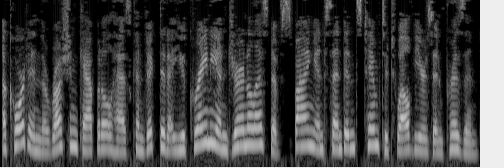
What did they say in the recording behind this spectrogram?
A court in the Russian capital has convicted a Ukrainian journalist of spying and sentenced him to 12 years in prison.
